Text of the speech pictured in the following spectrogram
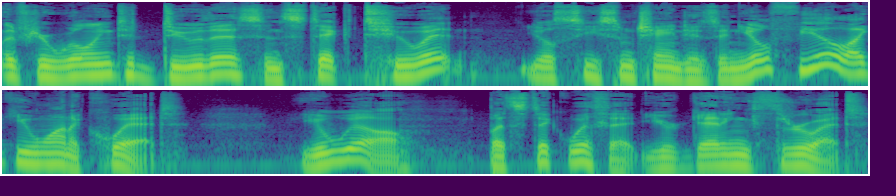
If you're willing to do this and stick to it, you'll see some changes and you'll feel like you want to quit. You will, but stick with it. You're getting through it.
